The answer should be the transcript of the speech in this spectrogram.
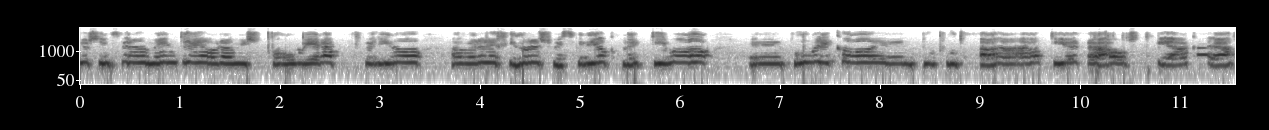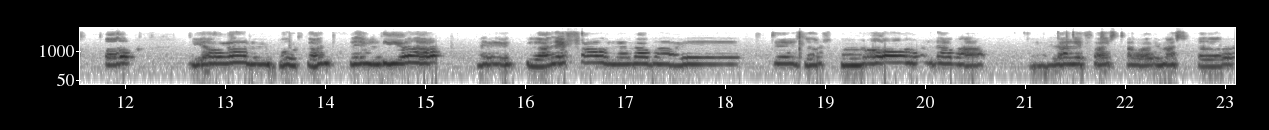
Yo sinceramente ahora mismo hubiera preferido haber elegido el suicidio colectivo eh, público en tu puta tierra, hostia, carajo. Y ahora lo importante del día, eh, la lefa o la lava, eh, 3, 2, 1, lava. La lefa estaba demasiado...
